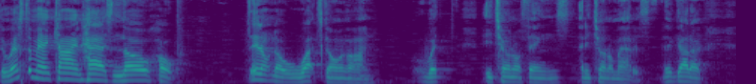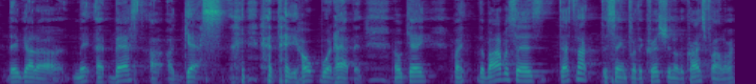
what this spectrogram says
The rest of mankind has no hope. They don't know what's going on with eternal things and eternal matters. They've got a, they've got a, at best, a, a guess that they hope would happen. Okay? But the Bible says that's not the same for the Christian or the Christ follower.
